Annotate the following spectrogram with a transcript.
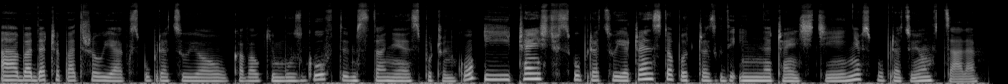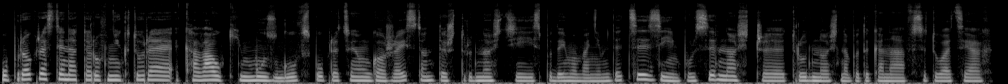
a badacze patrzą, jak współpracują kawałki mózgu w tym stanie spoczynku i część współpracuje często, podczas gdy inne części nie współpracują wcale. U prokrastynatorów niektóre kawałki mózgu współpracują gorzej, stąd też trudności z podejmowaniem decyzji, impulsywność czy trudność napotykana w sytuacjach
